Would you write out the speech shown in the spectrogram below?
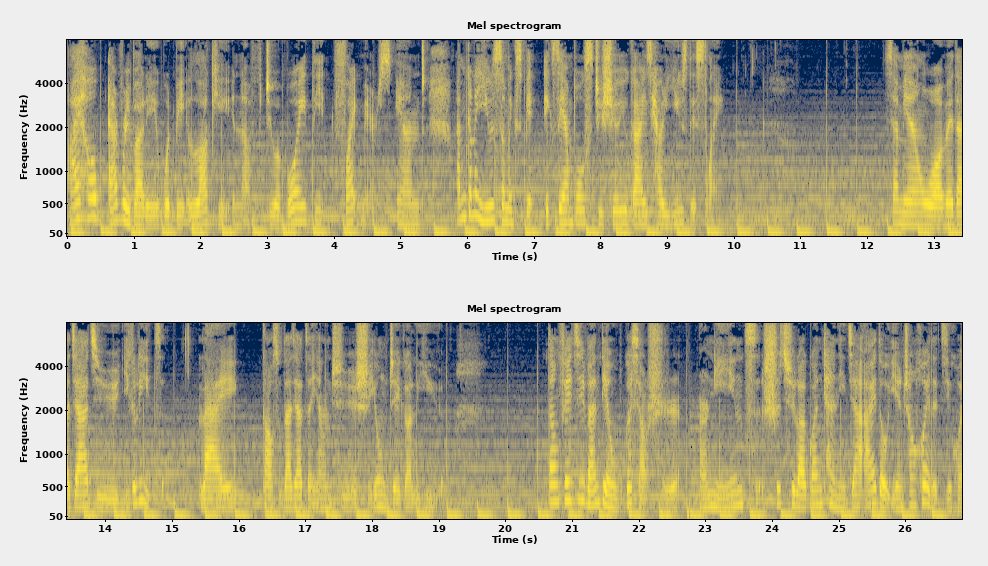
I hope everybody would be lucky enough to avoid the flightmares, and I'm gonna use some examples to show you guys how to use this slang. 下面我为大家举一个例子，来告诉大家怎样去使用这个俚语。当飞机晚点五个小时，而你因此失去了观看你家 idol 演唱会的机会。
